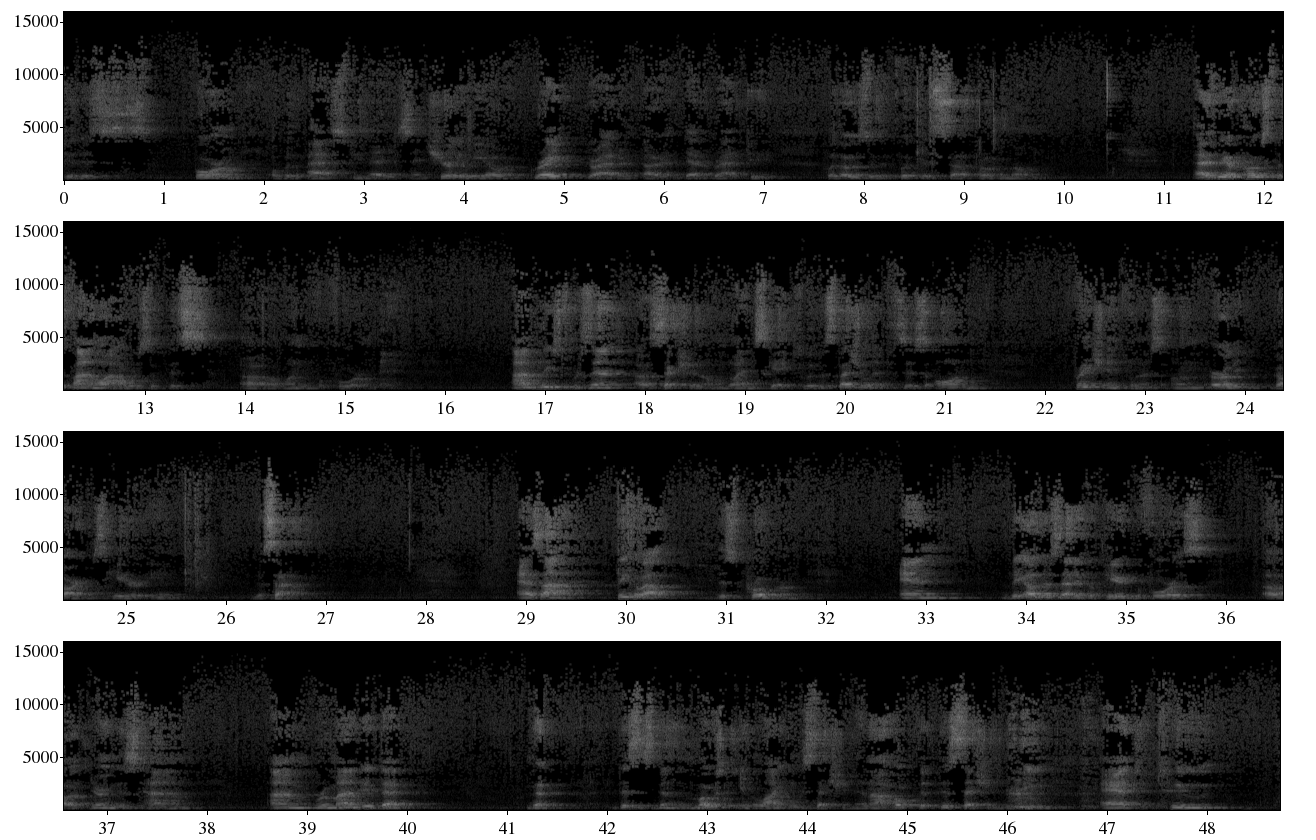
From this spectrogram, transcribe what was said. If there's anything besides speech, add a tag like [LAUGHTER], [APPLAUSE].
to this forum over the past few days. And surely we owe a great grat- uh, debt of gratitude for those who have put this uh, program on. As we approach the final hours of this uh, wonderful forum, I'm pleased to present a section on landscapes with a special emphasis on French influence on early gardens here in the South. As I think about this program and the others that have appeared before us uh, during this time, I'm reminded that that this has been the most enlightening session, and I hope that this session will add to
